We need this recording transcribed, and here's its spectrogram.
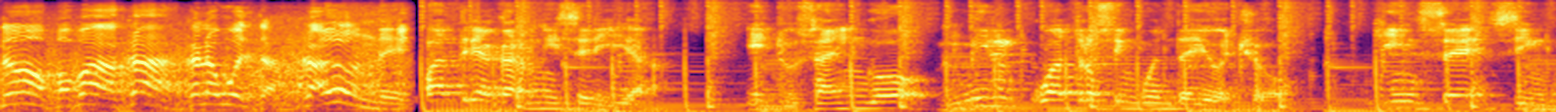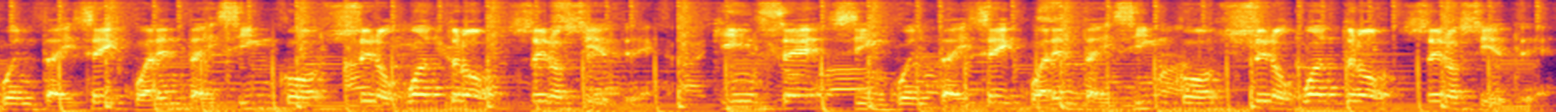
No, papá, acá, acá a la vuelta. Acá. ¿A dónde? Patria Carnicería, Ituzaingo 1458, 15 56 45 0407, 15 56 45 0407.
